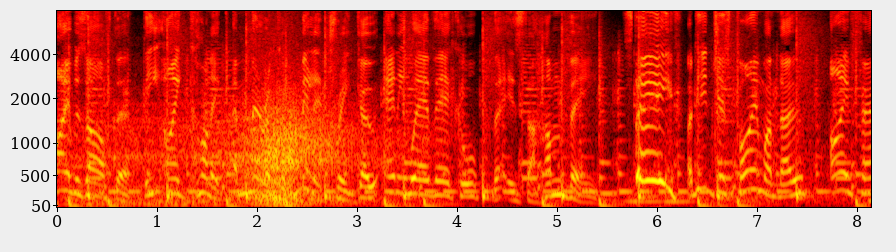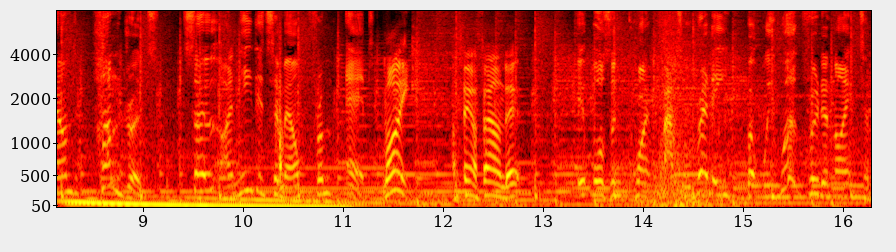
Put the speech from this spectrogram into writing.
I was after the iconic American military go-anywhere vehicle that is the Humvee. Steve! I didn't just find one though, I found hundreds. So I needed some help from Edd. Mike, I think I found it. It wasn't quite battle ready, but we worked through the night to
